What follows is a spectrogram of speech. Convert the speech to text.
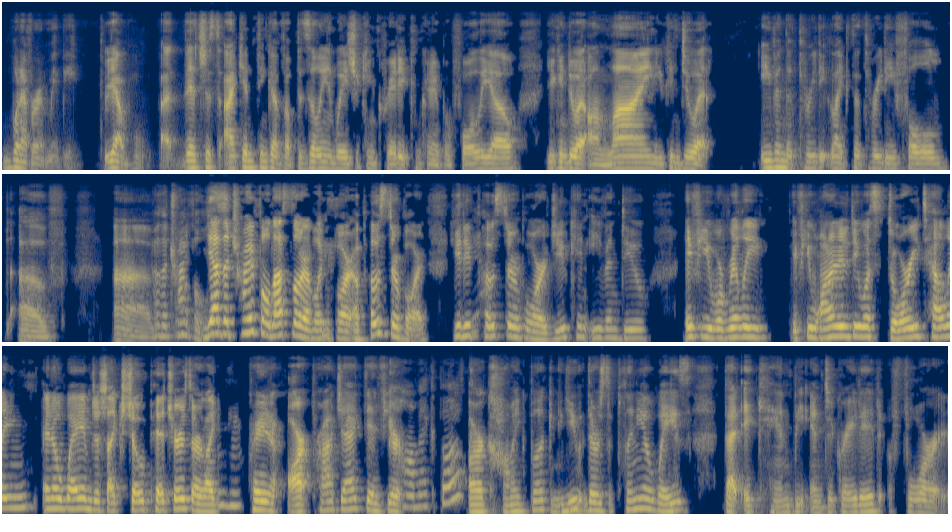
whatever it may be. Yeah, uh, it's just I can think of a bazillion ways you can create it. You can create a portfolio. You can do it online. You can do it even the 3D like the 3D fold of um Oh, the trifold. Yeah, the trifold. That's the word I'm looking for. A poster board. You do Yeah. poster board. You can even do if you were really if you wanted to do a storytelling in a way and just like show pictures or like Mhm. create an art project. If you're comic book. or a comic book, and you there's plenty of ways that it can be integrated for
